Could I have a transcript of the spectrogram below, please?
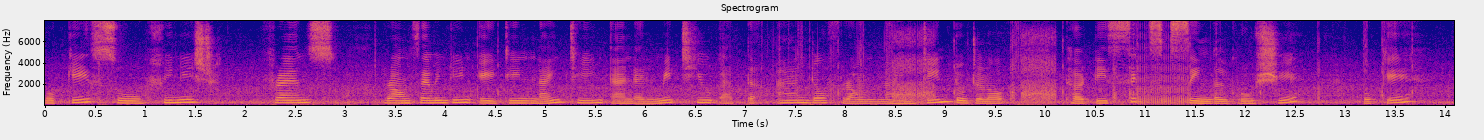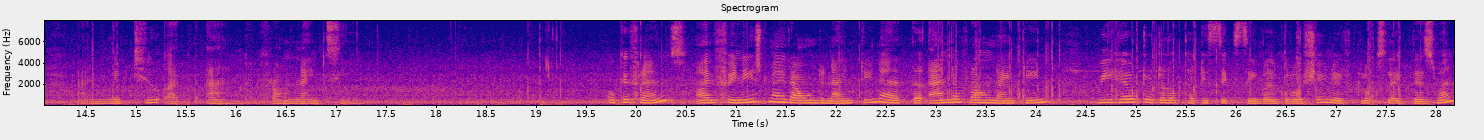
Okay so finished friends. Round 17 18 19 and I'll meet you at the end of round 19 total of 36 single crochet okay? And meet you at the end of round 19 okay friends i finished my round 19 at the end of round 19 we have total of 36 single crochet and it looks like this one.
